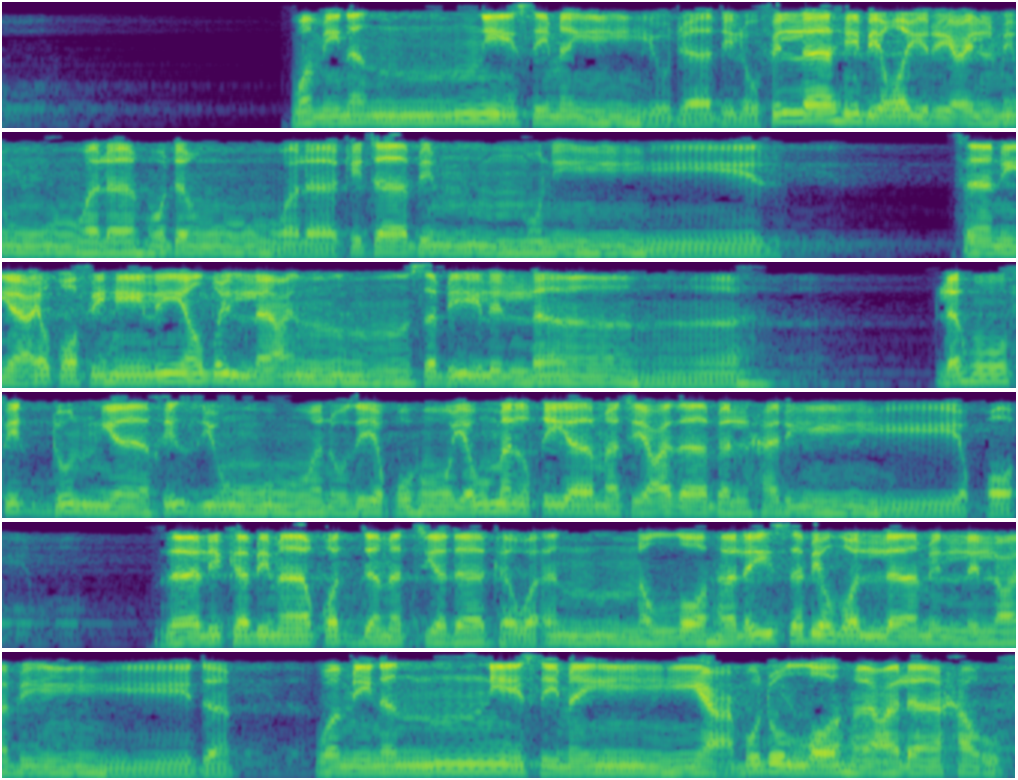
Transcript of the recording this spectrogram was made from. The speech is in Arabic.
ومن النيس من يجادل في الله بغير علم ولا هدى ولا كتاب منير ثاني عطفه ليضل عن سبيل الله له في الدنيا خزي ونذيقه يوم القيامة عذاب الحريق. ذلك بما قدمت يداك وأن الله ليس بظلام للعبيد. ومن النيس من يعبد الله على حرف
